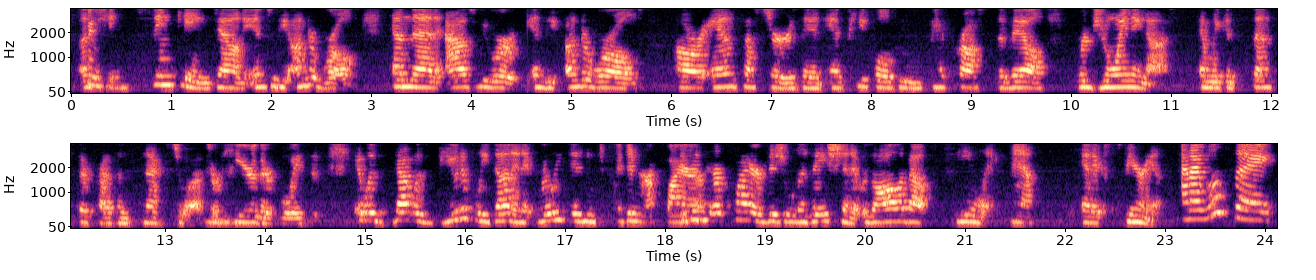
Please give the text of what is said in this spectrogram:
Sinking. sinking down into the underworld. And then as we were in the underworld, our ancestors and, and people who had crossed the veil were joining us and we could sense their presence next to us or hear their voices. It was that was beautifully done and it really didn't It didn't require it didn't require visualization. It was all about feeling. Yeah. And experience. And I will say,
